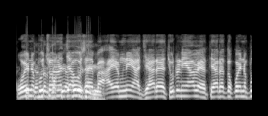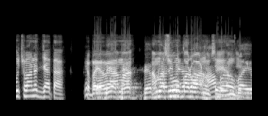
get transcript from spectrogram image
કોઈને પૂછવા નથી જવું સાહેબ. આ એમ નહીં જયારે ચૂંટણી આવે ત્યારે તો કોઈને પૂછવા નથી જતા કે ભાઈ હવે આમાં આમાં શું કરવાનું છે ભાઈ.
